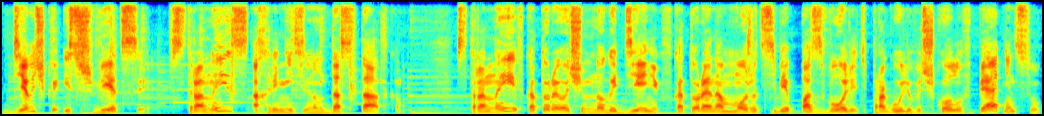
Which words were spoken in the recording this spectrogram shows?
девочка из Швеции, страны с охренительным достатком, страны, в которой очень много денег, в которой она может себе позволить прогуливать школу в пятницу,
